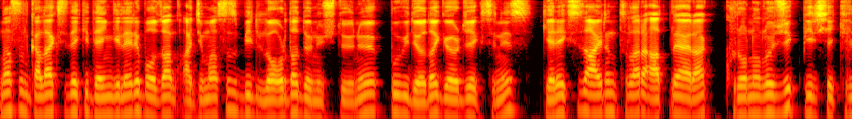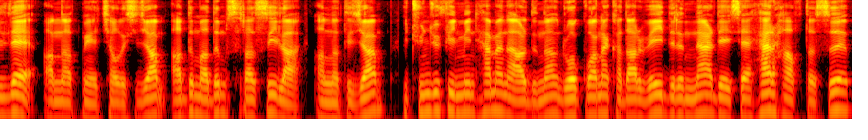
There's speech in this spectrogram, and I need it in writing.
nasıl galaksideki dengeleri bozan acımasız bir lorda dönüştüğünü bu videoda göreceksiniz. Gereksiz ayrıntıları atlayarak kronolojik bir şekilde anlatmaya çalışacağım. Adım adım sırasıyla anlatacağım. Üçüncü filmin hemen ardından Rogue One'a kadar Vader'ın neredeyse her haftası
